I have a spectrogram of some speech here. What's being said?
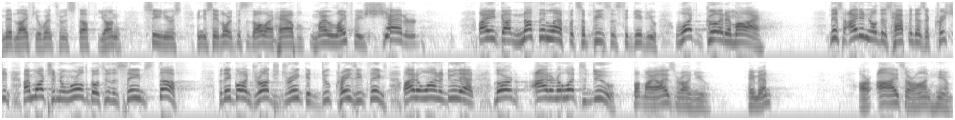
midlife, you went through stuff, young seniors, and you say, Lord, this is all I have. My life is shattered. I ain't got nothing left but some pieces to give you. What good am I? This I didn't know this happened as a Christian. I'm watching the world go through the same stuff. But they go on drugs, drink, and do crazy things. I don't want to do that. Lord, I don't know what to do, but my eyes are on you. Amen. Our eyes are on Him.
